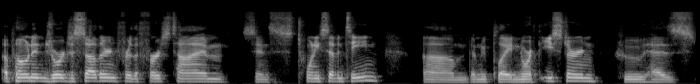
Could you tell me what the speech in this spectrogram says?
opponent Georgia Southern for the first time since 2017. Um, then we play Northeastern, who has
